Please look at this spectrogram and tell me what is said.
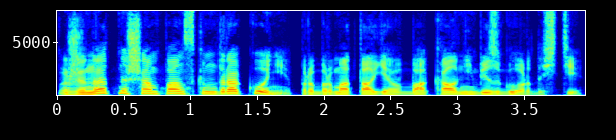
«Женат на шампанском драконе», — пробормотал я в бокал не без гордости.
